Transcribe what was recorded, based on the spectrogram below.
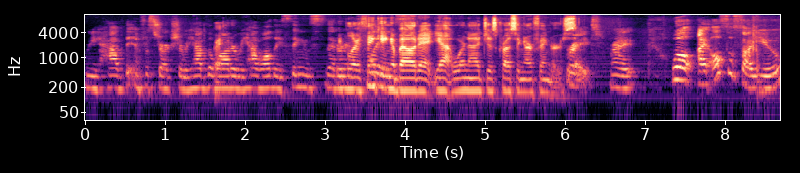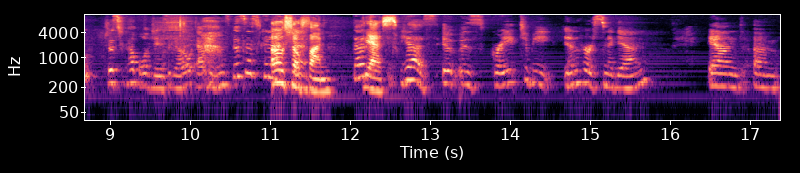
we have the infrastructure, we have the Right. water, we have all these things that are People in are thinking about it. Yeah, we're not just crossing our fingers. Right, right. Well, I also saw you just a couple of days ago at Women's Business Connection. Oh, so fun. That's- Yes. Yes, it was great to be in person again. And um,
